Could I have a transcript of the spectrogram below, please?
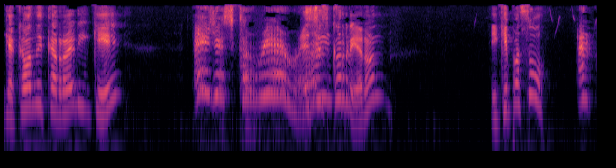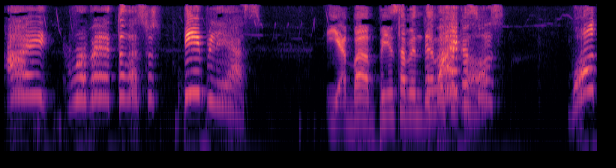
¿Que acaban de correr y qué? Ellos career. ¿Ellos corrieron? ¿Y qué pasó? And I robé todas sus Biblias. ¿Y ya va, piensa The venderlas acaso? Bibles. What?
